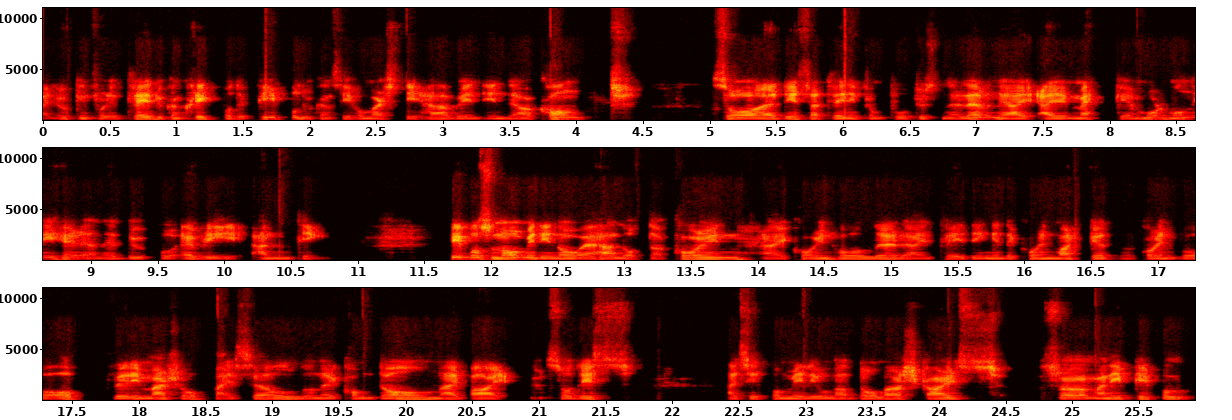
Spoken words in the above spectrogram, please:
I'm looking for the trade. You can click for the people. You can see how much they have in in the account. So uh, this are trading from 2011. I I make uh, more money here than I do for every anything. People know me, they know I have a lot of coin. I coin holder. I'm trading in the coin market. Coin go up very much up. I sell. When they come down, I buy. So this I sit for million of dollars, guys. So many people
